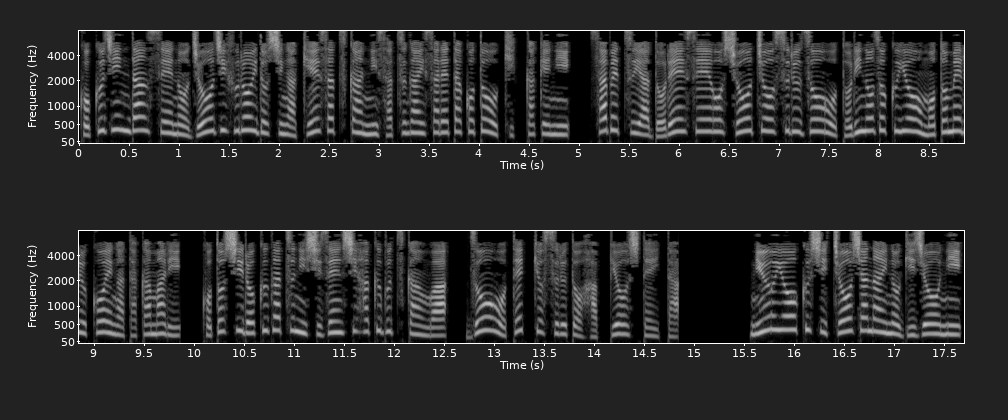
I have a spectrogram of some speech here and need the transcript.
黒人男性のジョージ・フロイド氏が警察官に殺害されたことをきっかけに、差別や奴隷制を象徴する像を取り除くよう求める声が高まり、今年6月に自然史博物館は、像を撤去すると発表していた。ニューヨーク市庁舎内の議場に、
